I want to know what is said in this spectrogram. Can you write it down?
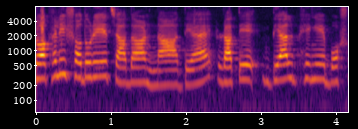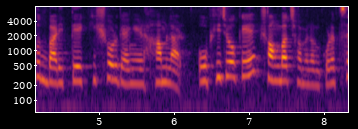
নোয়াখালী সদরে চাঁদা না দেয় রাতে দেয়াল ভেঙে বসত বাড়িতে কিশোর গ্যাংয়ের হামলার অভিযোগে সংবাদ সম্মেলন করেছে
